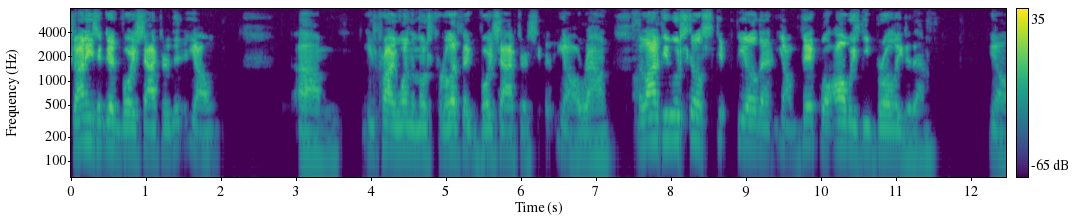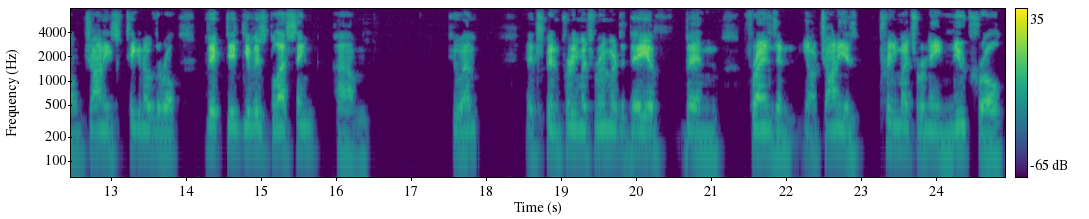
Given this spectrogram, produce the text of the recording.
Johnny's a good voice actor. You know, um, he's probably one of the most prolific voice actors you know around. A lot of people still st- feel that you know Vic will always be Broly to them. You know, Johnny's taken over the role. Vic did give his blessing um, to him. It's been pretty much rumored that they have been friends, and you know Johnny has pretty much remained neutral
